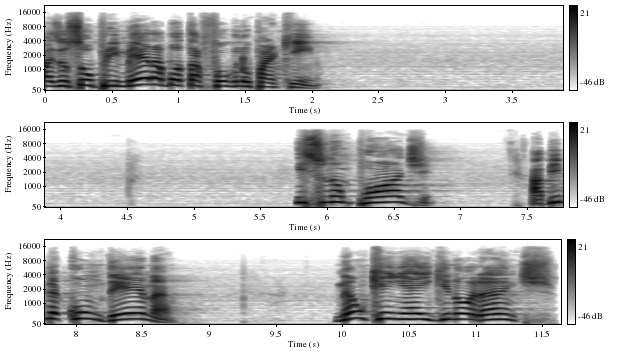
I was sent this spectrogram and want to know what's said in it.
mas eu sou o primeiro a botar fogo no parquinho? Isso não pode. A Bíblia condena não quem é ignorante,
